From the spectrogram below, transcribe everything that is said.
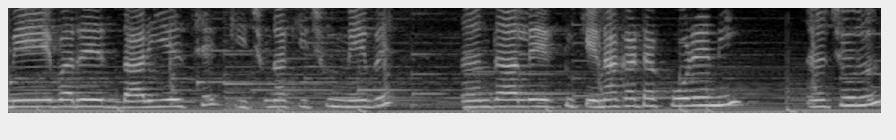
মেয়ে এবারে দাঁড়িয়েছে, কিছু না কিছু নেবে। তাহলে একটু কেনাকাটা করে নিই। চলুন।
